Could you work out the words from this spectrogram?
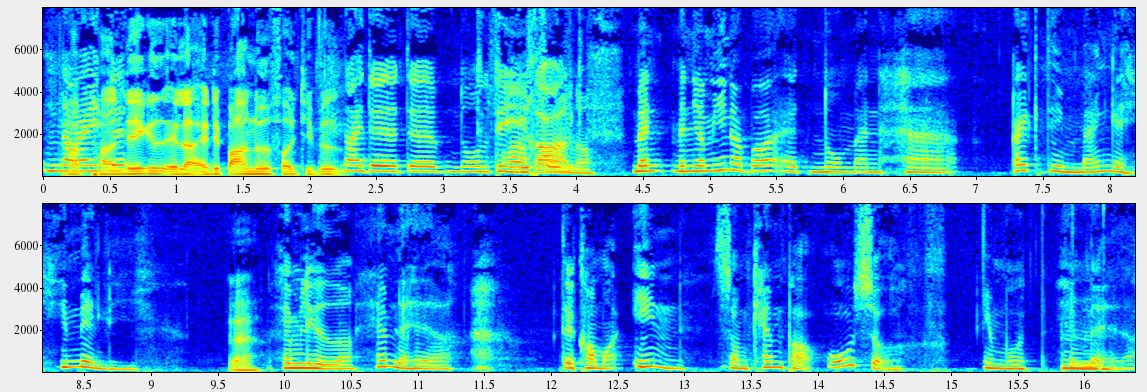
Nej, har, har det- lægget, eller er det bare noget, folk de ved? Nej, det, det er noget Det er fra iraner. folk. Men, men jeg mener bare, at når man har rigtig mange himmelige Ja. Hemmeligheder. hemmeligheder, det kommer ind, som kæmper også imod mm. hemmeligheder.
